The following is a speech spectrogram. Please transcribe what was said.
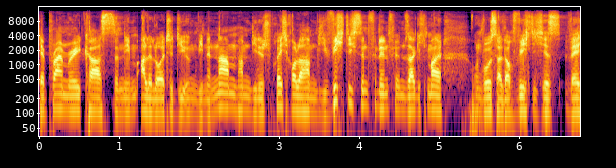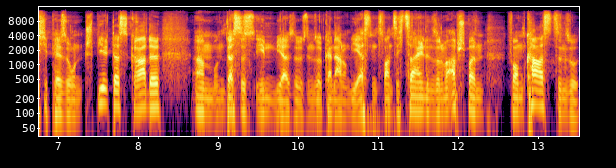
Der Primary Cast sind eben alle Leute, die irgendwie einen Namen haben, die eine Sprechrolle haben, die wichtig sind für den Film, sage ich mal, und wo es halt auch wichtig ist, welche Person spielt das gerade. Ähm, und das ist eben, ja, so sind so, keine Ahnung, die ersten 20 Zeilen in so einem Abspann vom Cast sind so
